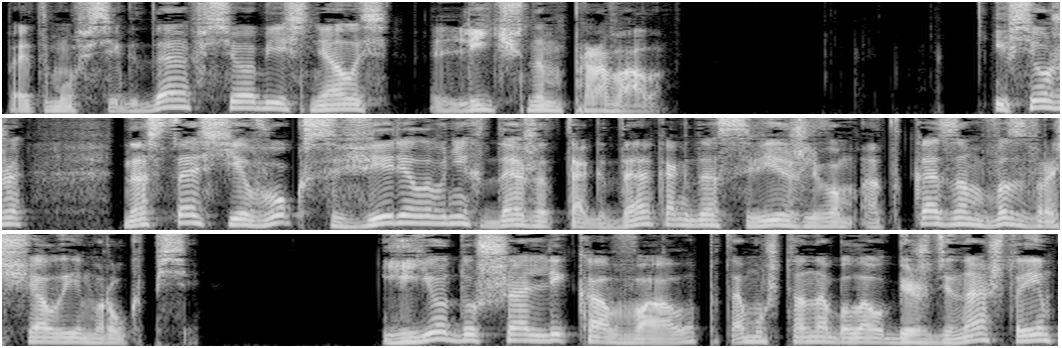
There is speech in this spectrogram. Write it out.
поэтому всегда все объяснялось личным провалом. И все же Настасья Вокс верила в них даже тогда, когда с вежливым отказом возвращала им рукописи. Ее душа ликовала, потому что она была убеждена, что им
